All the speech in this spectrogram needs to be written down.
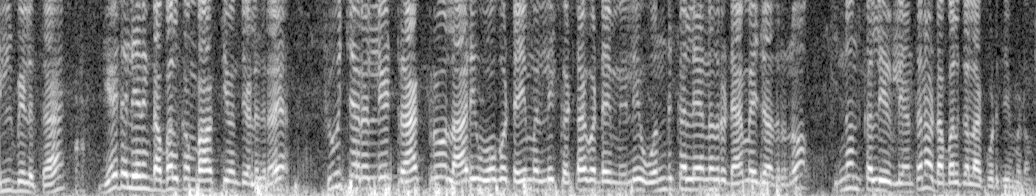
ಇಲ್ಲಿ ಬೀಳುತ್ತೆ. ಗೇಟಲ್ಲಿ ಏನಕ್ಕೆ ಡಬಲ್ ಕಂಬ ಹಾಕ್ತೀವಿ ಅಂತ ಹೇಳಿದ್ರೆ ಫ್ಯೂಚರಲ್ಲಿ ಟ್ರ್ಯಾಕ್ಟ್ರು, ಲಾರಿ ಹೋಗೋ ಟೈಮಲ್ಲಿ, ಕಟ್ಟಾಗೋ ಟೈಮಲ್ಲಿ ಒಂದು ಕಲ್ಲು ಏನಾದರೂ ಡ್ಯಾಮೇಜ್ ಆದ್ರೂ ಇನ್ನೊಂದು ಕಲ್ಲು ಇರಲಿ ಅಂತ ನಾವು ಡಬಲ್ ಕಲ್ಲು ಹಾಕ್ಬಿಡ್ತೀವಿ ಮೇಡಮ್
